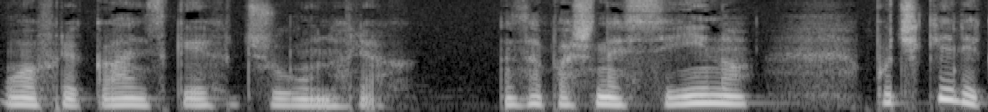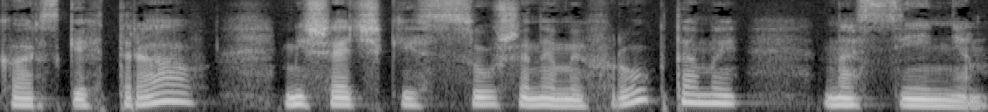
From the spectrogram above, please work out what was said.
у африканських джунглях. Запашне сіно, пучки лікарських трав, мішечки з сушеними фруктами, насінням,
